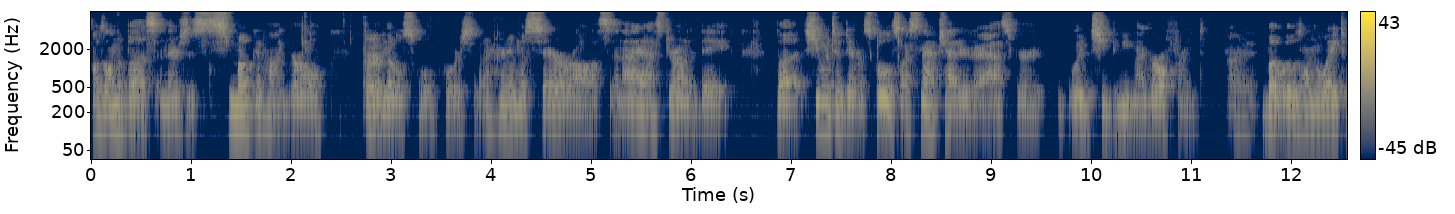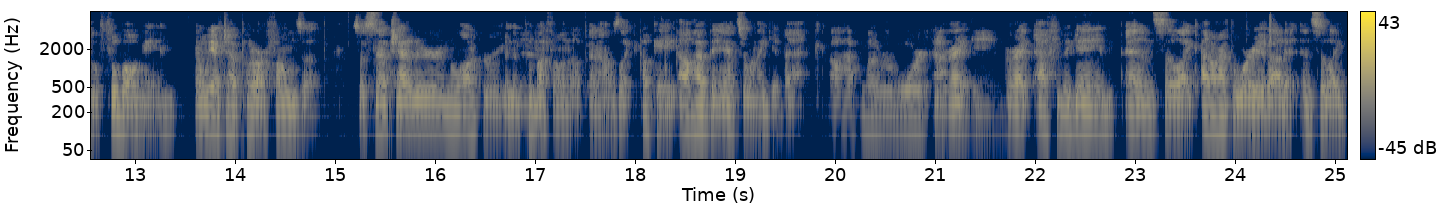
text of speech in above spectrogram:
I was on the bus and there's this smoking hot girl for middle school, of course. Her name was Sarah Ross, and I asked her on a date, but she went to a different school, so I Snapchatted her, asked her would she be my girlfriend all right. but it was on the way to a football game, and we have to have put our phones up. So I Snapchatted her in the locker room, and then put my phone up, and I was like, okay, I'll have the answer when I get back, I'll have my reward after Right. the game. right after the game, and so like I don't have to worry about it, and so like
